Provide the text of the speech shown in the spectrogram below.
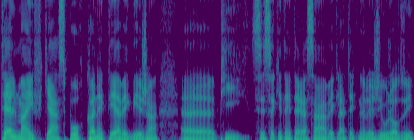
tellement efficace pour connecter avec des gens. Euh, puis c'est ça qui est intéressant avec la technologie aujourd'hui.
